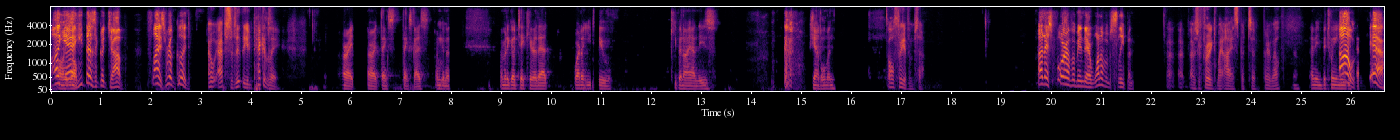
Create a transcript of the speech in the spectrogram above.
Oh All right, yeah, well- he does a good job. Flies real good. Oh, absolutely, impeccably. All right. All right. Thanks. Thanks, guys. I'm gonna. I'm gonna go take care of that. Why don't you two keep an eye on these gentlemen? All three of them, sir. Oh, there's four of them in there. One of them's sleeping. Uh, I, I was referring to my eyes, but uh, very well. I mean, between you, Oh! you've Yeah.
